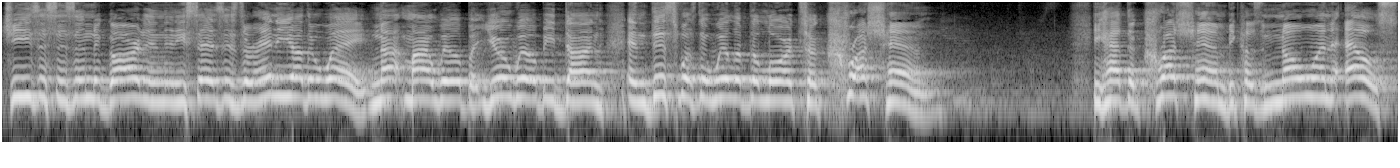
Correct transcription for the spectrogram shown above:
Jesus is in the garden and he says, Is there any other way? Not my will, but your will be done. And this was the will of the Lord to crush him. He had to crush him because no one else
